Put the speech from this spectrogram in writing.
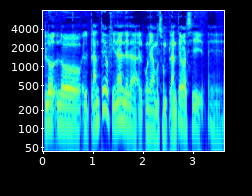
lo, el planteo final de la, digamos, un planteo así eh,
